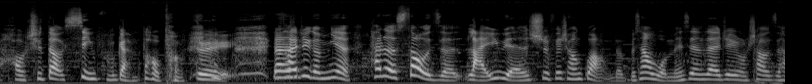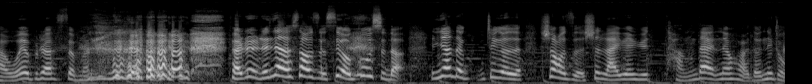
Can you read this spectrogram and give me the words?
好吃到幸福感爆棚。对，但但它这个面，它的臊子来源是非常广的，不像我们现在这种臊子哈，我也不知道怎么，反正人家的臊子是有故事的，人家的这个臊子是来源于唐代那会儿的那种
